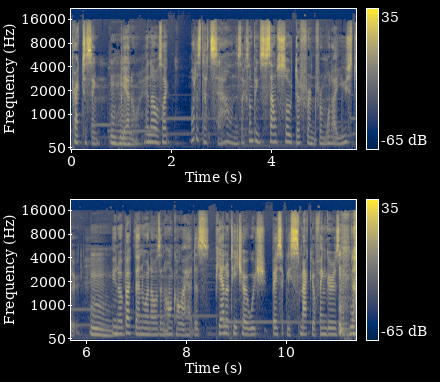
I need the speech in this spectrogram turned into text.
practicing mm-hmm. piano, and I was like, what is that sound? It's like something sounds so different from what I used to. Mm. You know, back then when I was in Hong Kong, I had this piano teacher which basically smack your fingers and,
